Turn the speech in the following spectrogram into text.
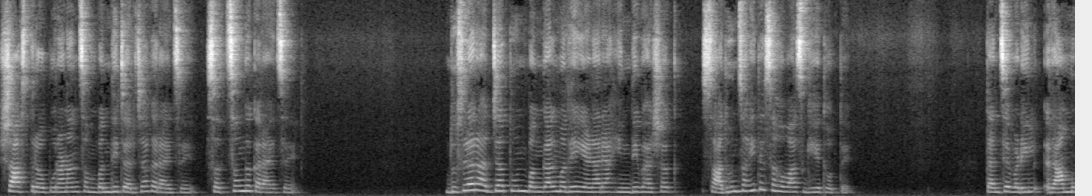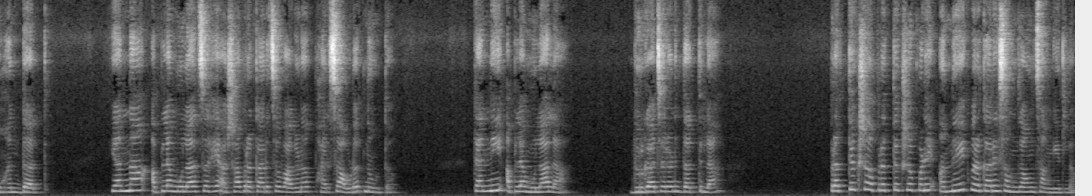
शास्त्र पुराणांसंबंधी चर्चा करायचे सत्संग करायचे. दुसऱ्या राज्यातून बंगालमध्ये येणाऱ्या हिंदी भाषक साधूंचाही ते सहवास घेत होते. त्यांचे वडील राममोहन दत्त यांना आपल्या मुलाचं हे अशा प्रकारचं वागणं फारसं आवडत नव्हतं. त्यांनी आपल्या मुलाला दुर्गाचरण दत्तला प्रत्यक्ष अप्रत्यक्षपणे अनेक प्रकारे समजावून सांगितलं.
